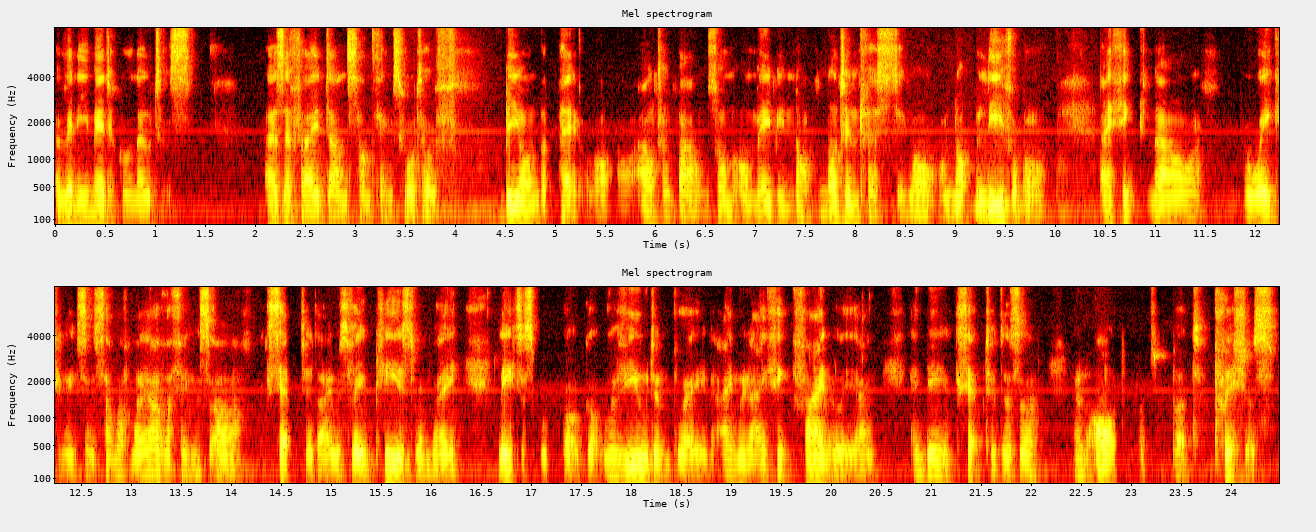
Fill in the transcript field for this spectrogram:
of any medical notice, as if I'd done something sort of beyond the pale or out of bounds, or, or, maybe not, not interesting or, or not believable. I think now awakenings and some of my other things are accepted. I was very pleased when my latest book got, got reviewed in Brain. I mean, I think finally I'm, I'm being accepted as a, an odd but, but precious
